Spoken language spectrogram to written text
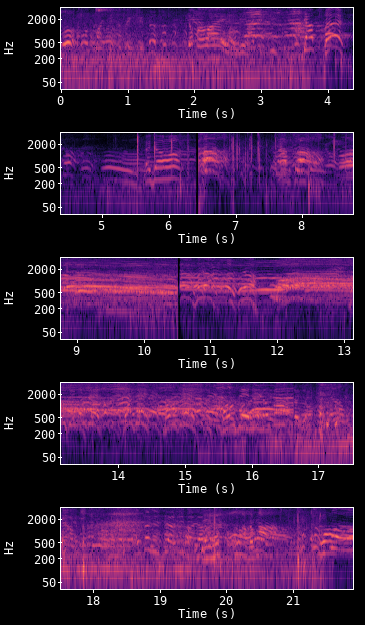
Chúc mừng ơi. Chấp lên. Thấy chưa? Chấp vô. Đúng rồi. Wow.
